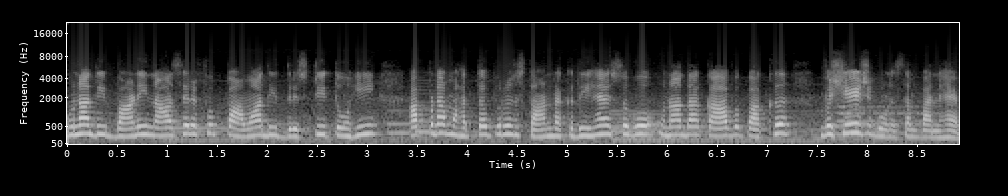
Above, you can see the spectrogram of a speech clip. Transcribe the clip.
ਉਹਨਾਂ ਦੀ ਬਾਣੀ ਨਾ ਸਿਰਫ ਭਾਵਾਂ ਦੀ ਦ੍ਰਿਸ਼ਟੀ ਤੋਂ ਹੀ ਆਪਣਾ ਮਹੱਤਵਪੂਰਨ ਸਥਾਨ ਰੱਖਦੀ ਹੈ, ਸਗੋਂ ਉਹਨਾਂ ਦਾ ਕਾਵ ਪੱਖ ਵਿਸ਼ੇਸ਼ ਗੁਣ ਸੰਪੰਨ ਹੈ।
